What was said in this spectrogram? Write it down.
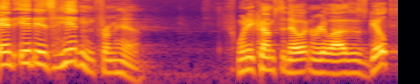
and it is hidden from him when he comes to know it and realizes his guilt.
